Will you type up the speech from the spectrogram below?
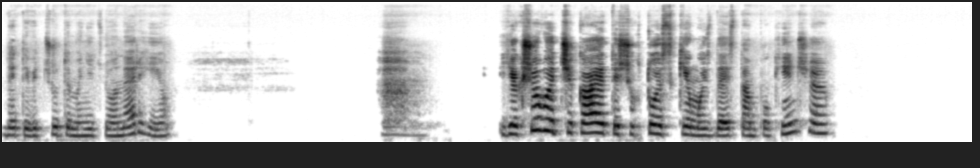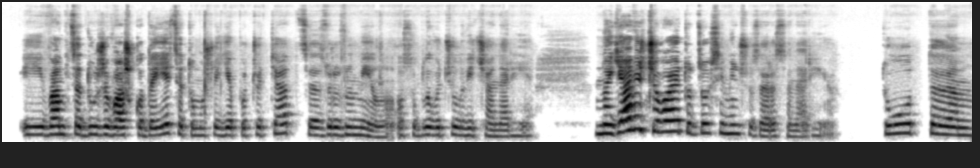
Дайте відчути мені цю енергію. Якщо ви чекаєте, що хтось з кимось десь там покінчує, і вам це дуже важко дається, тому що є почуття, це зрозуміло, особливо чоловіча енергія. Ну я відчуваю тут зовсім іншу зараз енергію. Тут е,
